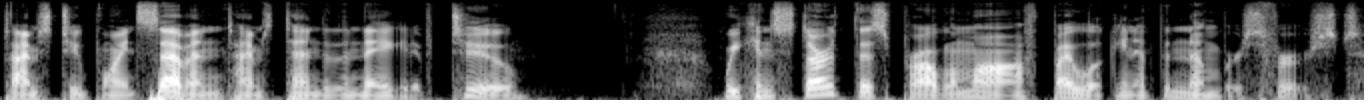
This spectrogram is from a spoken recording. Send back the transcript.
times 2.7 times 10 to the negative 2, we can start this problem off by looking at the numbers first.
